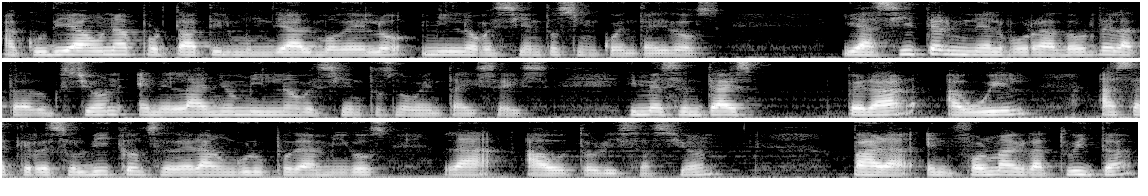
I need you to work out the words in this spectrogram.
Acudí a una portátil mundial modelo 1952 y así terminé el borrador de la traducción en el año 1996 y me senté a esperar a Will hasta que resolví conceder a un grupo de amigos la autorización para, en forma gratuita,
